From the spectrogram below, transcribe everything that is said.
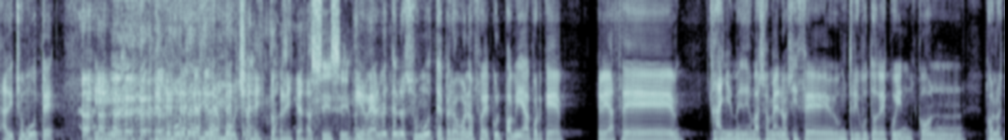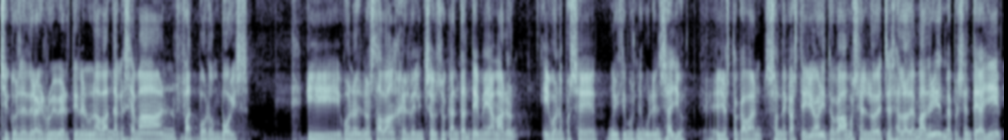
Ha dicho mute y, El mute tiene muchas historias. Sí, sí. y realmente no es un mute, pero bueno, fue culpa mía porque eh, hace año y medio más o menos hice un tributo de Queen con, con los chicos de Dry River. Tienen una banda que se llaman Fat Bottom Boys. Y bueno, no estaba Ángel Belinchón, su cantante, y me llamaron. Y bueno, pues eh, no hicimos ningún ensayo. Eh, Ellos tocaban, son de Castellón y tocábamos en Loeches, al lado de Madrid. Me presenté allí,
